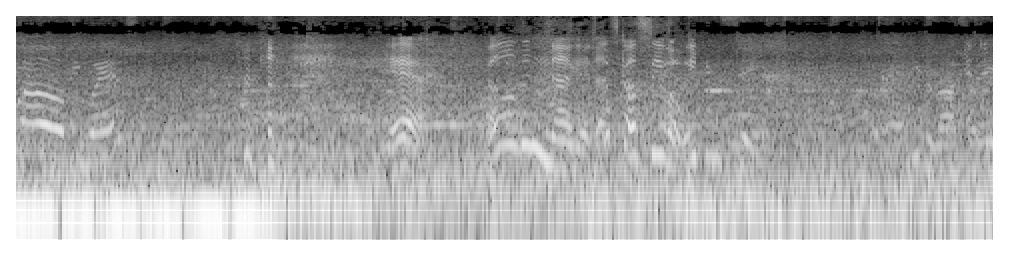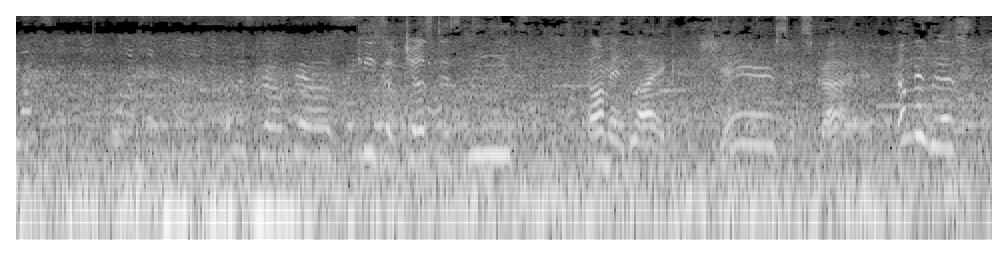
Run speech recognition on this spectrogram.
Whoa, big waves. yeah. Golden Nugget. Let's go see what we can see. Even Las Vegas. Ladies of Justice League. Comment, like, share, subscribe. Come visit us.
